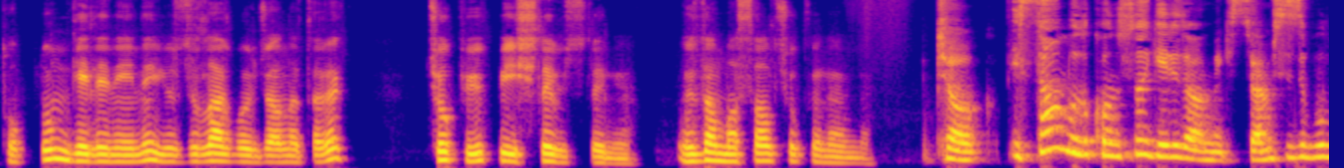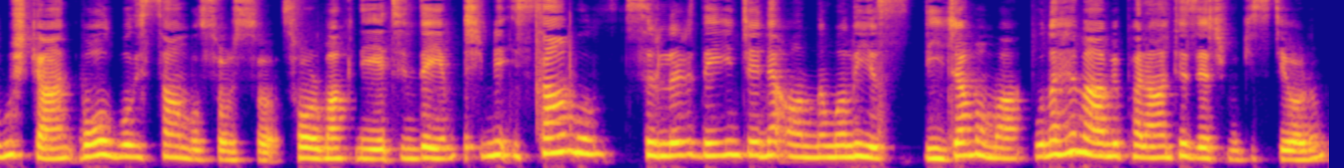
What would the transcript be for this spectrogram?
toplum geleneğini yüzyıllar boyunca anlatarak çok büyük bir işlev üstleniyor. O yüzden masal çok önemli. Çok. İstanbul'u konusuna geri dönmek istiyorum. Sizi bulmuşken bol bol İstanbul sorusu sormak niyetindeyim. Şimdi İstanbul sırları deyince ne anlamalıyız diyeceğim ama buna hemen bir parantez açmak istiyorum.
